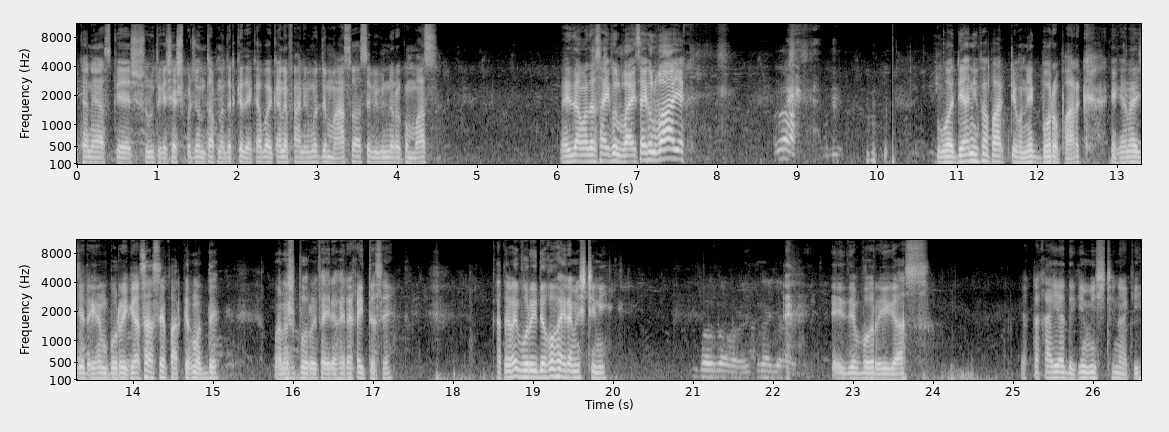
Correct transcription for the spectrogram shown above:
এখানে আজকে শুরু থেকে শেষ পর্যন্ত আপনাদেরকে দেখাবো। এখানে পানির মধ্যে মাছও আছে, বিভিন্ন রকম মাছ। এই যে আমাদের সাইফুল ভাই। সাইফুল ভাই! ওয়াদি হানিফা পার্কটি অনেক বড় পার্ক। এখানে যে দেখেন বড়ই গাছ আছে পার্কের মধ্যে। মানুষ বড়ই ফাইরা ফাইরা খাইতেছে। খাতে ভাই বড়ই দেখো ফাইরা মিষ্টি নি? এই যে বড়ই গাছ। একটা খাইয়া দেখি মিষ্টি নাকি।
